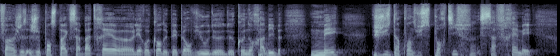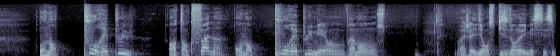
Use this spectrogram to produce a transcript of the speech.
enfin je je pense pas que ça battrait euh, les records de pay-per-view de, de Conor Habib, mais juste d'un point de vue sportif, ça ferait mais on n'en pourrait plus en tant que fan, on n'en pourrait plus mais vraiment on se ouais, j'allais dire on se pisse dans l'œil mais c'est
